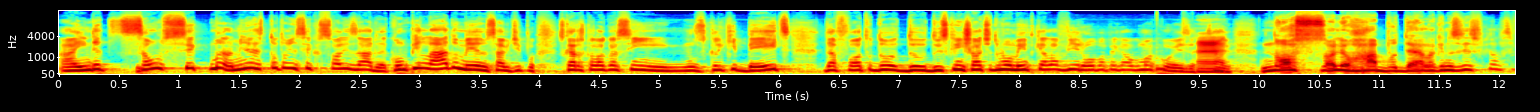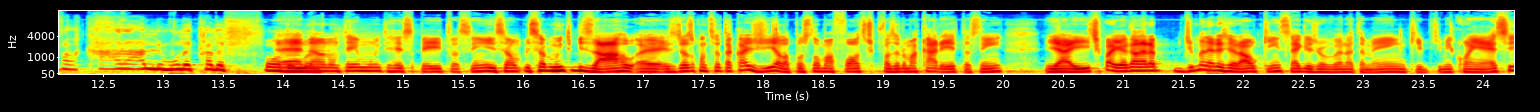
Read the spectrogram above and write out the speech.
ainda são. se- Mano, a menina é totalmente sexualizada. Compilado mesmo, sabe? Tipo, os caras colocam assim, uns clickbaits da foto do, do, do screenshot do momento que ela virou pra pegar alguma coisa, É. sabe? Nossa, olha o rabo dela, que não sei que. Você fala, caralho, molecada é foda, É, mano. não, não tem muito respeito, assim. Isso é, isso é muito bizarro. É, esses dias aconteceu até com a Gia. Ela postou uma foto, tipo, fazendo uma careta, assim. E aí, tipo, aí a galera, de maneira geral, quem segue a Giovana também, que, que me conhece,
